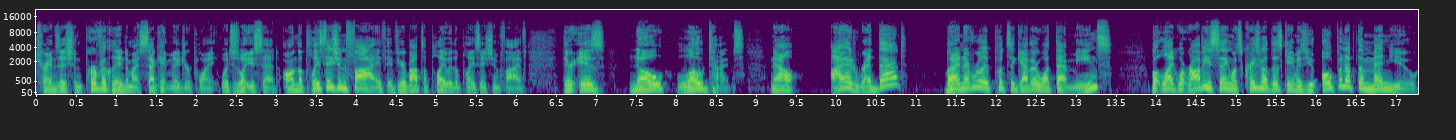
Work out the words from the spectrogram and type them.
transitioned perfectly into my second major point, which is what you said. On the PlayStation 5, if you're about to play with a PlayStation 5, there is no load times. Now, I had read that, but I never really put together what that means. But like what Robbie is saying, what's crazy about this game is you open up the menu,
